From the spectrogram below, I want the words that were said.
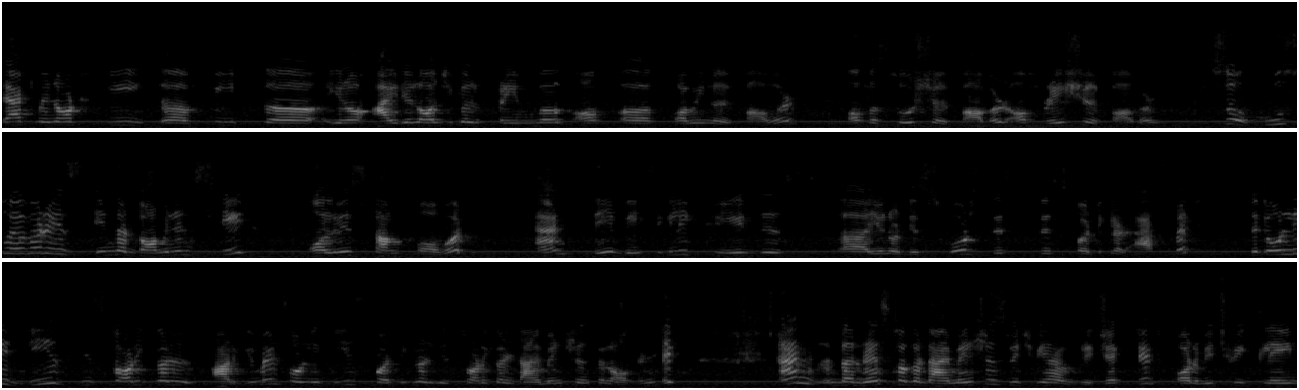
That may not fit, uh, fit the, you know, ideological framework of a communal power, of a social power, of racial power. So, whosoever is in the dominant state always come forward, and they basically create this, uh, you know, discourse, this this particular aspect that only these historical arguments, only these particular historical dimensions are authentic, and the rest of the dimensions which we have rejected or which we claim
